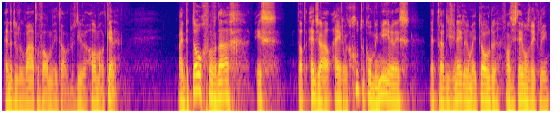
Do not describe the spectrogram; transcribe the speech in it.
en natuurlijk watervalmethodes die we allemaal kennen. Mijn betoog van vandaag is dat Agile eigenlijk goed te combineren is met traditionelere methoden van systeemontwikkeling,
